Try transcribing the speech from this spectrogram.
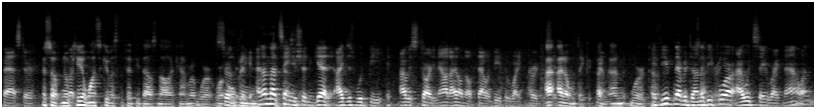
faster. Yeah, so if Nokia wants to give us the fifty thousand dollar camera, we're, we're open. And I'm not saying you shouldn't get it. I just would be, if I was starting out, I don't know if that would be the right purchase. I, I don't think, it- Right. I- I'm, we're If you've never done it before, I would say right now and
